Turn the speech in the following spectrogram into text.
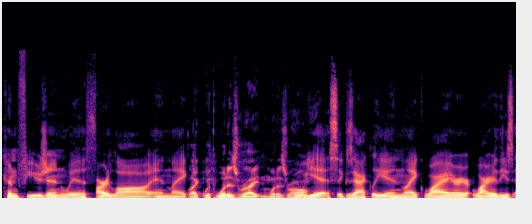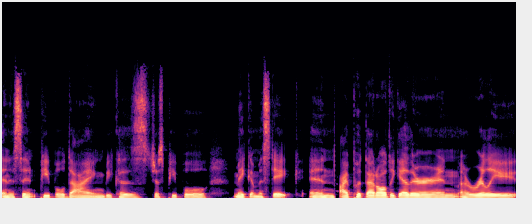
confusion with our law and like Like with what is right and what is wrong. Yes, exactly. And like why are why are these innocent people dying because just people make a mistake? And I put that all together in a really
